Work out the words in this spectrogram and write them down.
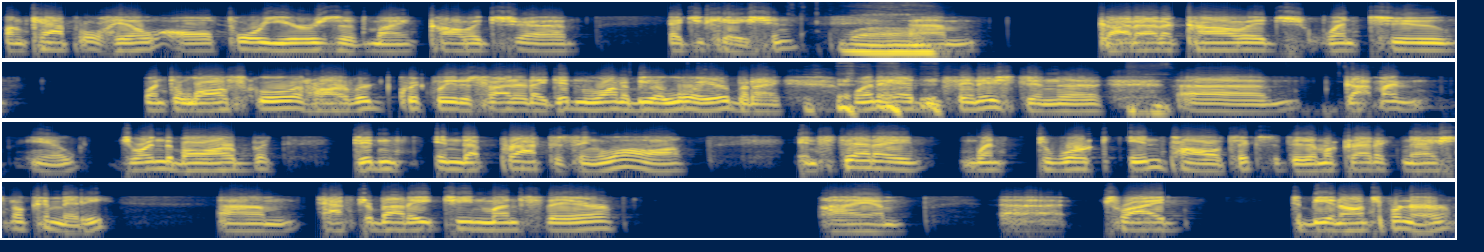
on Capitol Hill all four years of my college uh, education. Wow. Um, got out of college, went to went to law school at Harvard. Quickly decided I didn't want to be a lawyer, but I went ahead and finished and uh, uh, got my you know joined the bar, but didn't end up practicing law. Instead, I went to work in politics at the Democratic National Committee. Um, after about 18 months there, I am uh, tried to be an entrepreneur.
